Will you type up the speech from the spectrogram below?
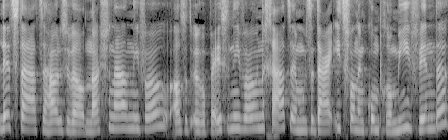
Lidstaten houden zowel het nationale niveau als het Europese niveau in de gaten en moeten daar iets van een compromis vinden,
